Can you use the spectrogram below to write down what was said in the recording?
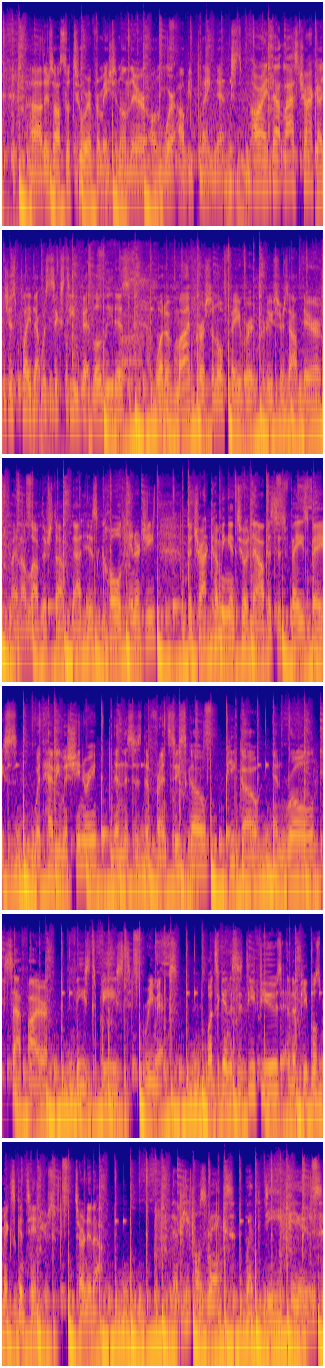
Uh, there's also tour information on there on where I'll be playing next. All right, that last track I just played, that was 16 bit Lolitas, one of my personal favorite producers out there, and I love their stuff. That is Cold Energy. The track coming into it now, this is Phase Bass with Heavy Machinery, and this is the Francisco, Pico, and Roll Sapphire Feast Beast remix. Once again, this is D-Fuse, and the People's Mix continues. Turn it up. The People's Mix with D-Fuse.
